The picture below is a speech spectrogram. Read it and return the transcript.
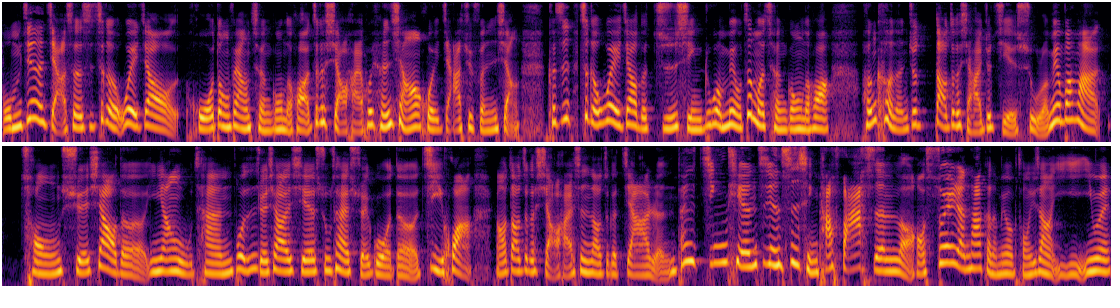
我们今天的假设是，这个喂教活动非常成功的话，这个小孩会很想要回家去分享。可是这个喂教的执行如果没有这么成功的话，很可能就到这个小孩就结束了，没有办法。从学校的营养午餐，或者是学校一些蔬菜水果的计划，然后到这个小孩，甚至到这个家人。但是今天这件事情它发生了哈，虽然它可能没有统计上的意义，因为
